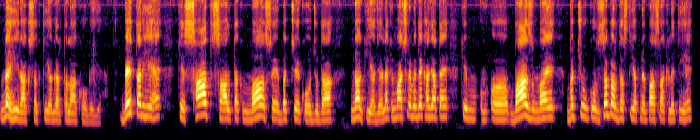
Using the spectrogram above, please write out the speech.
नहीं रख सकती अगर तलाक हो गई है। बेहतर यह है कि सात साल तक माँ से बच्चे को जुदा ना किया जाए। लेकिन माशरे में देखा जाता है कि बाज़ माएँ बच्चों को ज़बरदस्ती अपने पास रख लेती हैं,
